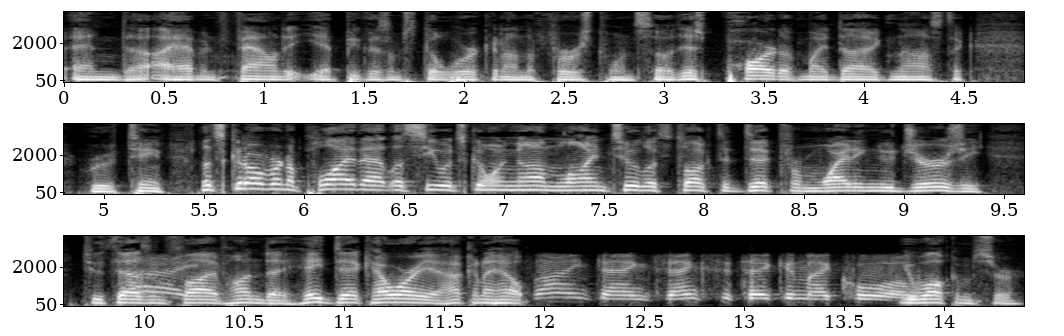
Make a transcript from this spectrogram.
and uh, I haven't found it yet because I'm still working on the first one. So just part of my diagnostic routine. Let's get over and apply that. Let's see what's going on. Line two. Let's talk to Dick from Whiting, New Jersey, 2005 Hyundai. Hey, Dick, how are you? How can I help? Fine, thanks. Thanks for taking my call. You're welcome, sir.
